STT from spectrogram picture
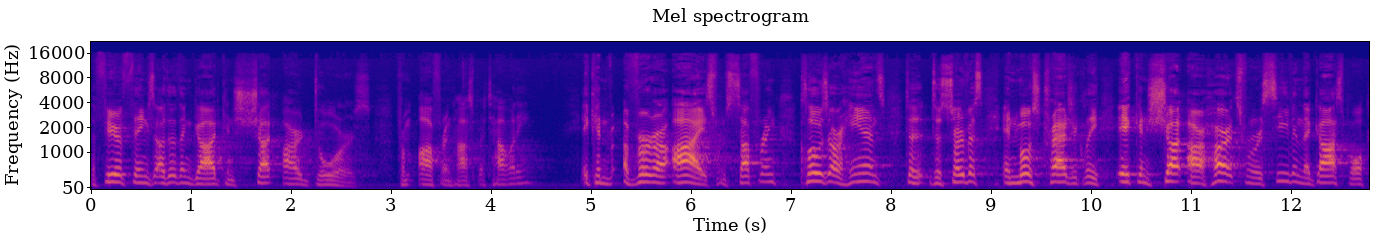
The fear of things other than God can shut our doors from offering hospitality. It can avert our eyes from suffering, close our hands to, to service, and most tragically, it can shut our hearts from receiving the gospel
